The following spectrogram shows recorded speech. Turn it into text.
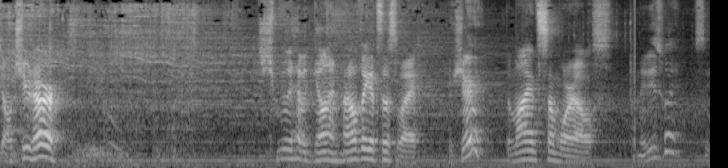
Don't shoot her. She really have a gun. I don't think it's this way. For sure. The mine's somewhere else. Maybe this way. Let's see.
